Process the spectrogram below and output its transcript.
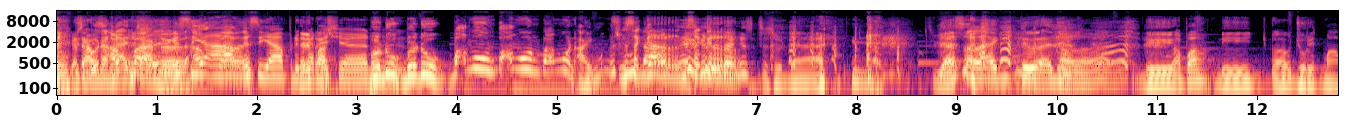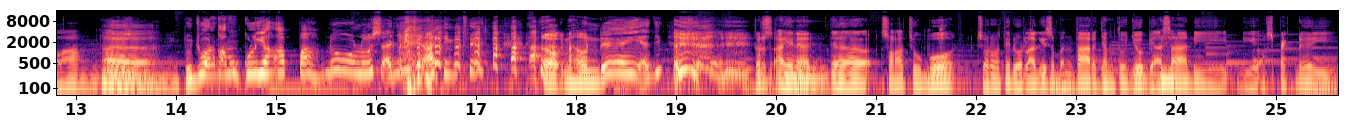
bisa udah gancang. eh. geus Siap, geus siap preparation. beleduk beleduk bangun bangun bangun aing mah geus Seger, udah, seger. geus sudah biasa lah gitu aja di apa di uh, jurit malam. Anjing. tujuan kamu kuliah apa? Lulus anjing. Aing teh sok naon deui anjing. Terus akhirnya eh, sholat subuh suruh tidur lagi sebentar jam 7 biasa di di ospek deui.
